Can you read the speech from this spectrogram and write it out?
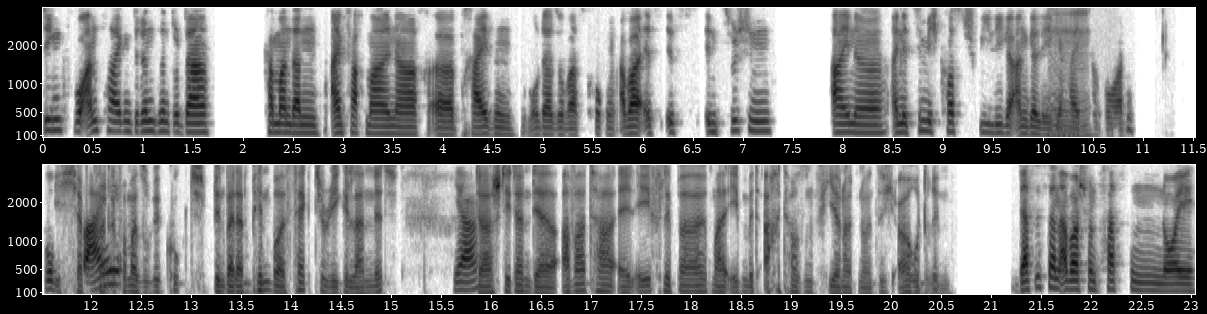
Ding, wo Anzeigen drin sind und da kann man dann einfach mal nach, äh, Preisen oder so was gucken. Aber es ist inzwischen eine eine ziemlich kostspielige Angelegenheit Mhm. geworden. Ich habe Wobei einfach mal so geguckt, bin bei der Pinball Factory gelandet. Ja. Da steht dann der Avatar LE Flipper mal eben mit 8.490 € drin. Das ist dann aber schon fast 'n neu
